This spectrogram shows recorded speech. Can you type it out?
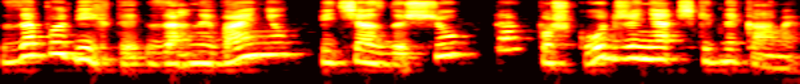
запобігти загниванню під час дощу та пошкодження шкідниками.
